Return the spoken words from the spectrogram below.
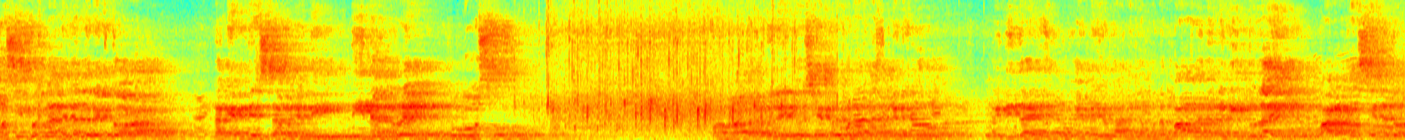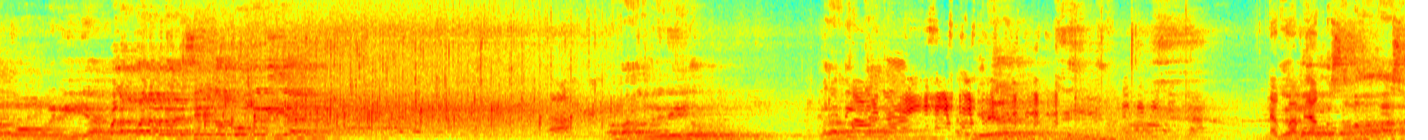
isa sa mga masipag natin na direktora ng MDSWD, Nina Ren Bugoso. Mga bata ko nila ito, siyempre wala na sa ganito. Kung hindi dahil po kay Mayor Hani lang muna baka na naging tulay para kay Senator Pong Revilla. Palakpan naman natin Senator Pong Revilla. Ha? Mga bata ko nila ito. Marapit na. Alam niyo ba yun? Alam po, basta makakasa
